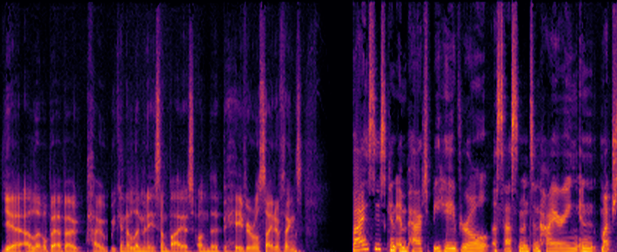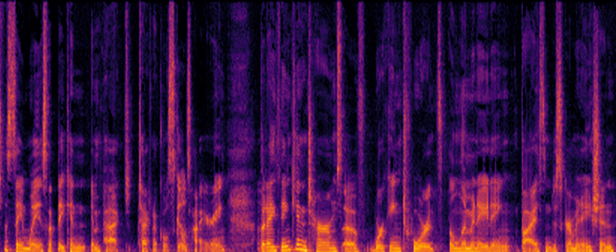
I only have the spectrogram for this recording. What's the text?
yeah, a little bit about how we can eliminate some bias on the behavioral side of things. Biases can impact behavioral assessments and hiring in much the same ways that they can impact technical skills hiring. But I think, in terms of working towards eliminating bias and discrimination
